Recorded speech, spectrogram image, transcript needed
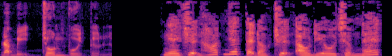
đã bị chôn vùi từ lâu. Nghe truyện hot nhất tại doctruyenaudio.net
